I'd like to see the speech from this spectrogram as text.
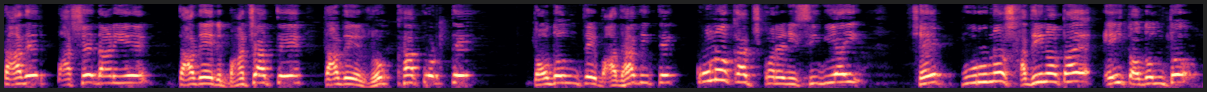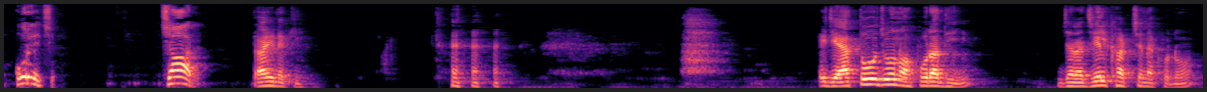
তাদের পাশে দাঁড়িয়ে, তাদের বাঁচাতে, তাদের রক্ষা করতে, তদন্তে বাধা দিতে কোনো কাজ করেনি। সিবিআই সে পূর্ণ স্বাধীনতায় এই তদন্ত করেছে। চার। তাই নাকি? এই যে এতজন অপরাধী যারা জেল খাটছেন এখনও,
